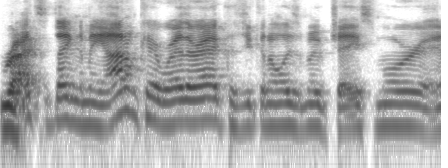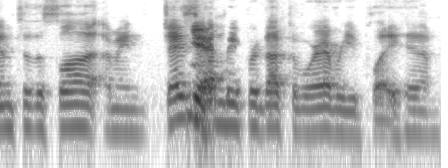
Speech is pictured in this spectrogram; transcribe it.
right. That's the thing to me. I don't care where they're at because you can always move Chase more into the slot. I mean, Chase Yeah. be productive wherever you play him.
